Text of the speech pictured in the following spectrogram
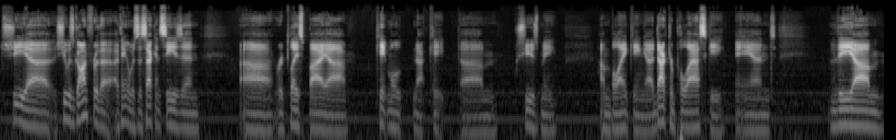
She uh, she was gone for the I think it was the second season, uh, replaced by uh, Kate Mo, not Kate. Um, excuse me, I'm blanking. Uh, Doctor Pulaski and the um,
